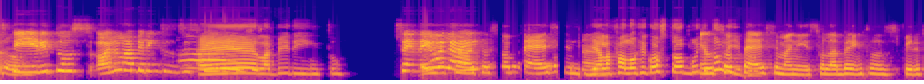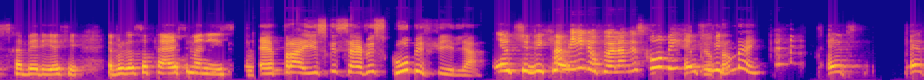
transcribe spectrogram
Espíritos. Olha o Labirinto dos Espíritos. É, labirinto. Sem nem eu olhar, eu sou péssima. E ela falou que gostou muito eu do sou livro. péssima nisso. O Labirinto dos Espíritos caberia aqui. É porque eu sou péssima nisso. É pra isso que serve o Scooby, filha. Eu tive que. Amiga, eu fui olhar no Scooby. Eu Eu tive, também. eu, eu,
